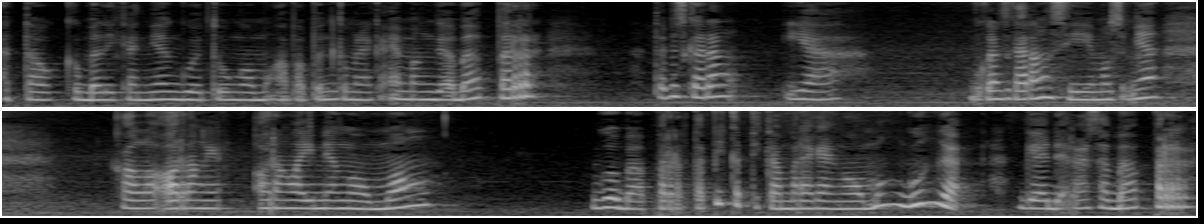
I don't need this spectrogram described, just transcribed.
atau kebalikannya gue tuh ngomong apa pun ke mereka emang gak baper. Tapi sekarang ya bukan sekarang sih maksudnya kalau orang orang lain yang ngomong gue baper. Tapi ketika mereka yang ngomong gue nggak nggak ada rasa baper.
